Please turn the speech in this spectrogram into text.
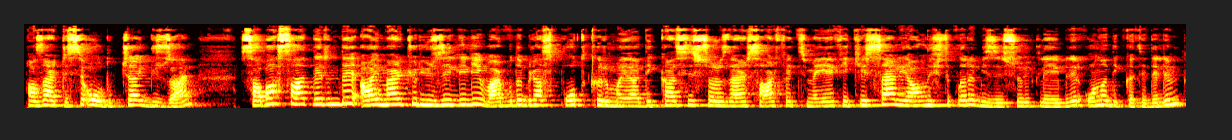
pazartesi oldukça güzel. Sabah saatlerinde Ay Merkür 150'liği var. Bu da biraz pot kırmaya, dikkatsiz sözler sarf etmeye, fikirsel yanlışlıklara bizi sürükleyebilir. Ona dikkat edelim.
